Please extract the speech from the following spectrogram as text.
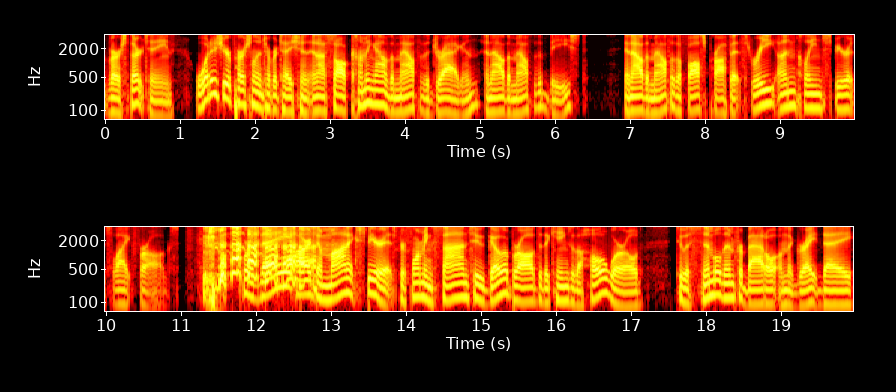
verse 13 what is your personal interpretation? And i saw coming out of the mouth of the dragon and out of the mouth of the beast and out of the mouth of the false prophet three unclean spirits like frogs. For they are demonic spirits performing signs who go abroad to the kings of the whole world to assemble them for battle on the great day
